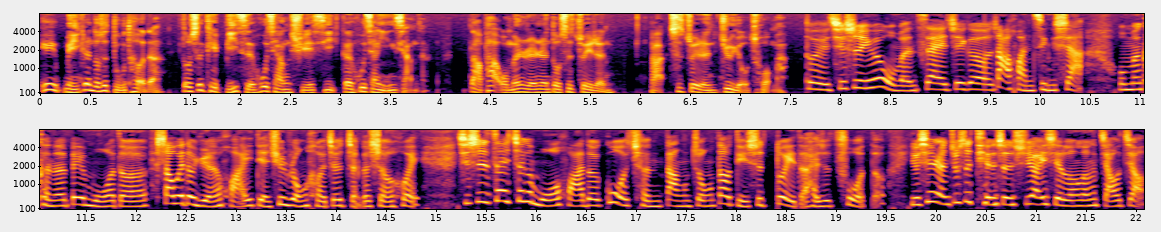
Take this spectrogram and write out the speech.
因为每个人都是独特的，都是可以彼此互相学习跟互相影响的。哪怕我们人人都是罪人，啊，是罪人就有错嘛？对，其实因为我们在这个大环境下，我们可能被磨得稍微的圆滑一点，去融合这整个社会。其实，在这个磨滑的过程当中，到底是对的还是错的？有些人就是天生需要一些棱棱角角，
